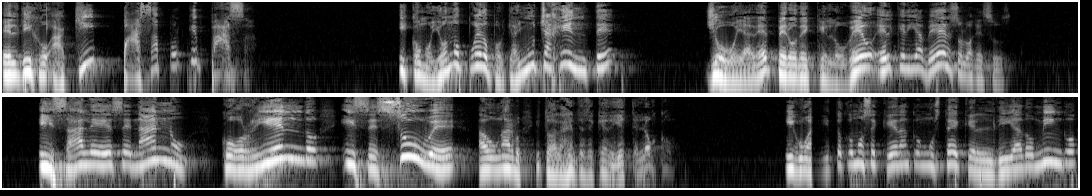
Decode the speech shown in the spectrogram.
Él dijo, aquí pasa porque pasa. Y como yo no puedo porque hay mucha gente, yo voy a ver, pero de que lo veo, él quería ver solo a Jesús. Y sale ese enano corriendo y se sube a un árbol. Y toda la gente se queda, y este loco. Igualito como se quedan con usted, que el día domingo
